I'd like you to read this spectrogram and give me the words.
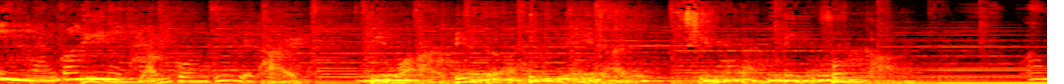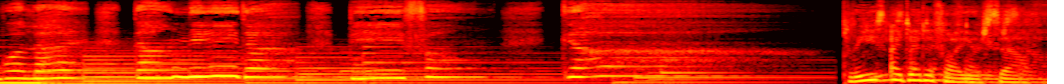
一米阳光音乐台，阳光音乐台，你我耳边的音乐驿站，情感避风港。换我来当你的避风港。Please identify yourself.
